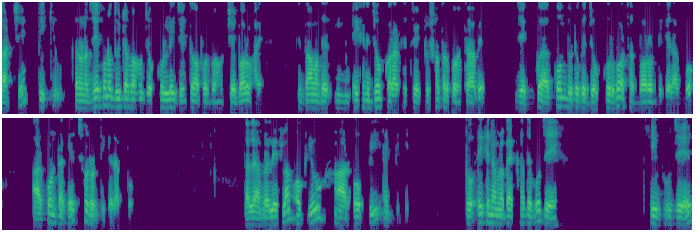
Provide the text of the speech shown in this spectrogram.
কাটছে পি কিউ কেননা যে কোনো দুইটা বাহু যোগ করলেই যেহেতু অপর বাহুর চেয়ে বড় হয়, কিন্তু আমাদের এখানে যোগ করার ক্ষেত্রে একটু সতর্ক হতে হবে যে কোন দুটোকে যোগ করব অর্থাৎ বড়র দিকে রাখব। আর কোনটাকে ছোটর দিকে রাখব? তাহলে আমরা লিখলাম ও কিউ আর ও পি একদিকে। তো এখানে আমরা ব্যাখ্যা দেব যে ত্রিভুজের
